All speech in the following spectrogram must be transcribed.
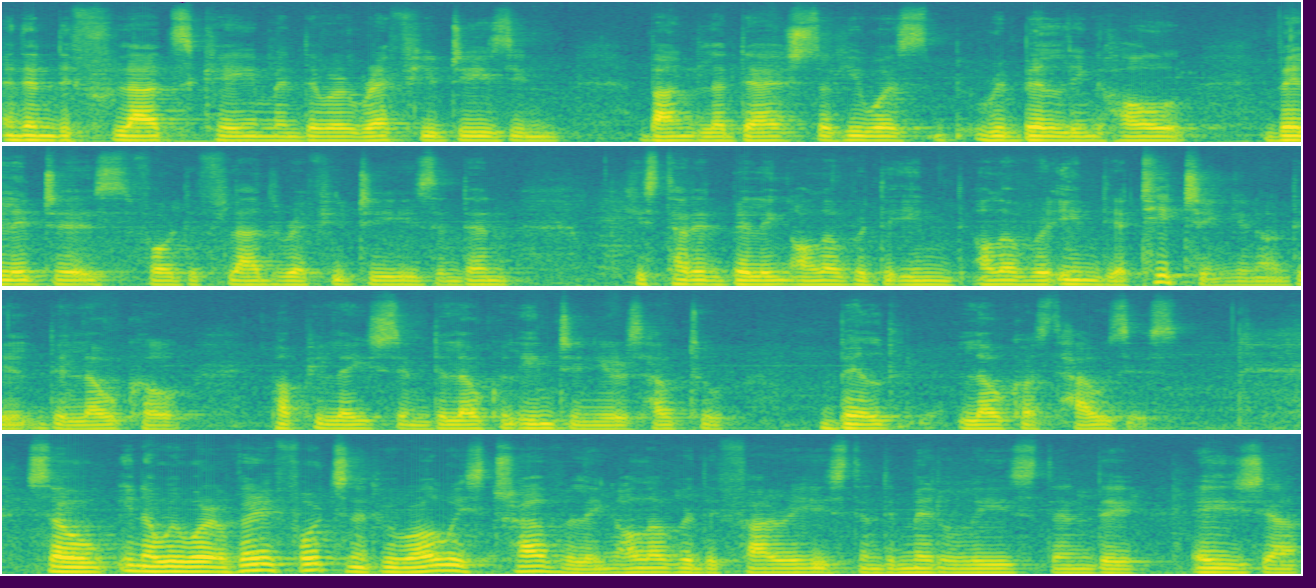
and then the floods came and there were refugees in Bangladesh. So he was rebuilding whole villages for the flood refugees, and then he started building all over the in, all over India, teaching you know the, the local population, the local engineers how to build low cost houses. So you know we were very fortunate. We were always traveling all over the Far East and the Middle East and the Asia,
